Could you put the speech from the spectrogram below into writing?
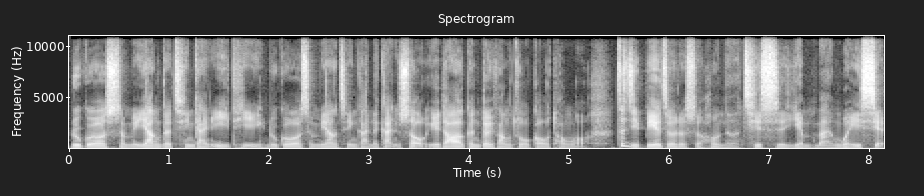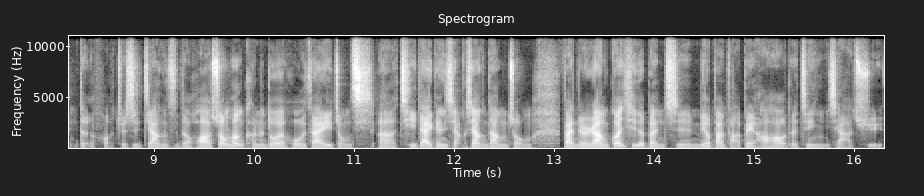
如果有什么样的情感议题，如过什么样情感的感受，也都要跟对方做沟通哦。自己憋着的时候呢，其实也蛮危险的哦。就是这样子的话，双方可能都会活在一种期呃期待跟想象当中，反而让关系的本质。没有办法被好好的经营下去，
